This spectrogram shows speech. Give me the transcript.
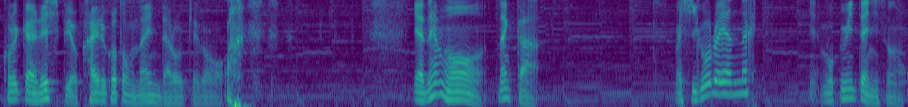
これからレシピを変えることもないんだろうけど。いやでもなんか、まあ、日頃やんなくて僕みたいにその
